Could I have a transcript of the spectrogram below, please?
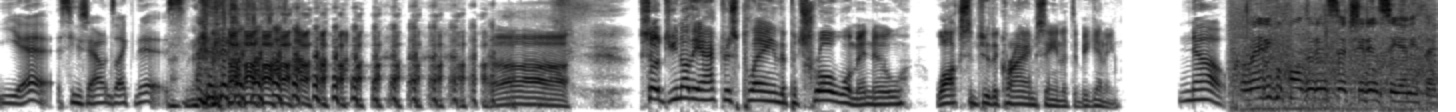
Yes, he sounds like this. Uh, so, do you know the actress playing the patrol woman who walks him through the crime scene at the beginning? no. The lady who called it in said she didn't see anything.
